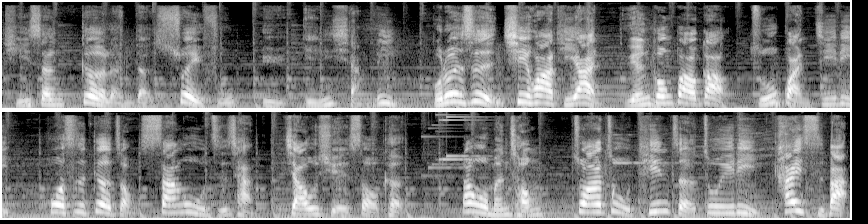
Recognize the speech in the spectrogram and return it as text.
提升个人的说服与影响力。不论是企划提案、员工报告、主管激励，或是各种商务职场教学授课，让我们从抓住听者注意力开始吧。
